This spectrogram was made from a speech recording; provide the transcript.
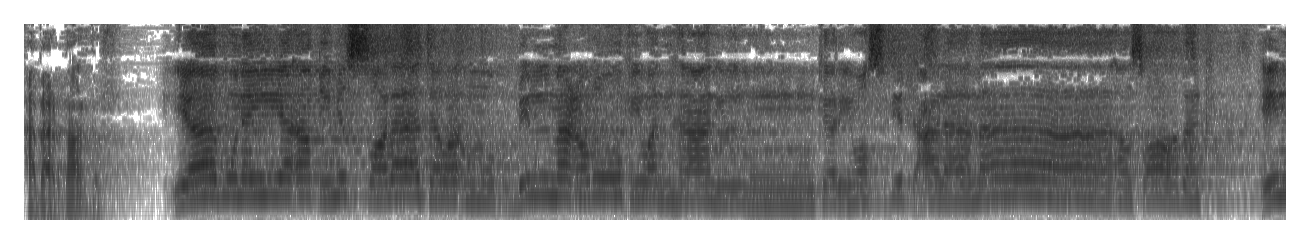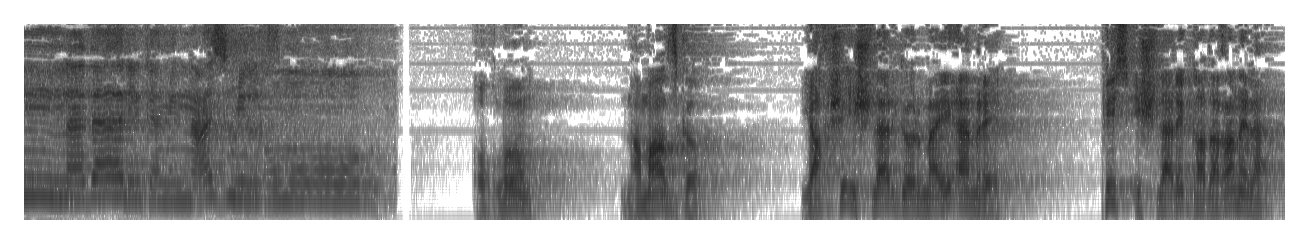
xəbərdardır. Ya bunayya aqimis salata wa amur bil ma'ruf wa nha 'anil munkar wasbir 'ala ma asabak. İnna zalika min 'azmil umur. Oğlum namaz qıl. Yaxşı işlər görməyi əmr et. Pis işləri qadağan elə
